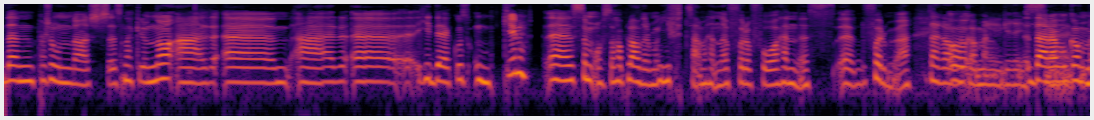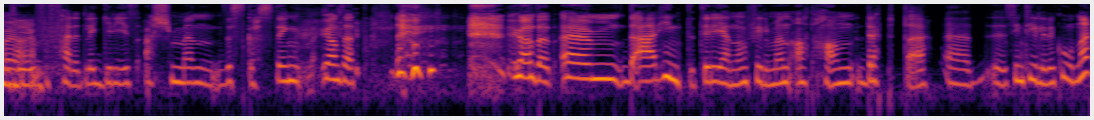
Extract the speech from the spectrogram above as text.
den personen Lars snakker om nå, er, eh, er eh, Hidekos onkel, eh, som også har planer om å gifte seg med henne for å få hennes formue. Derav Og- gammel gris, Derav gammel forferdelig gris. Æsj, men disgusting. Uansett. Uansett. Um, det er hintet til gjennom filmen at han drepte uh, sin tidligere kone.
